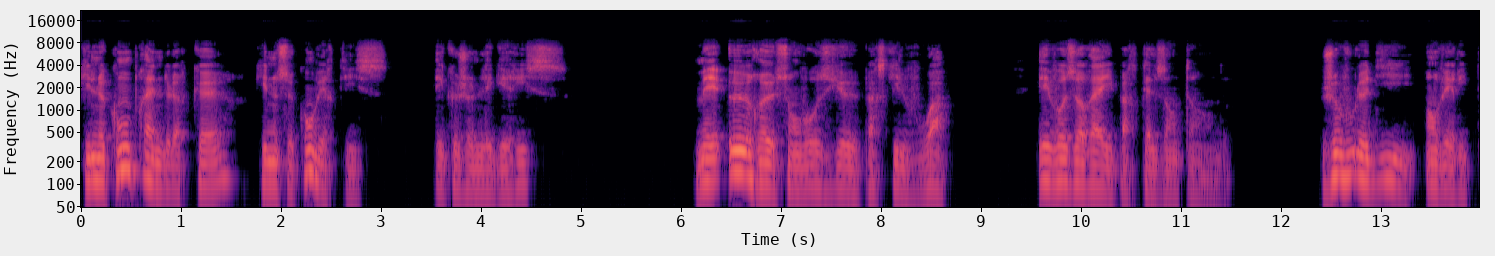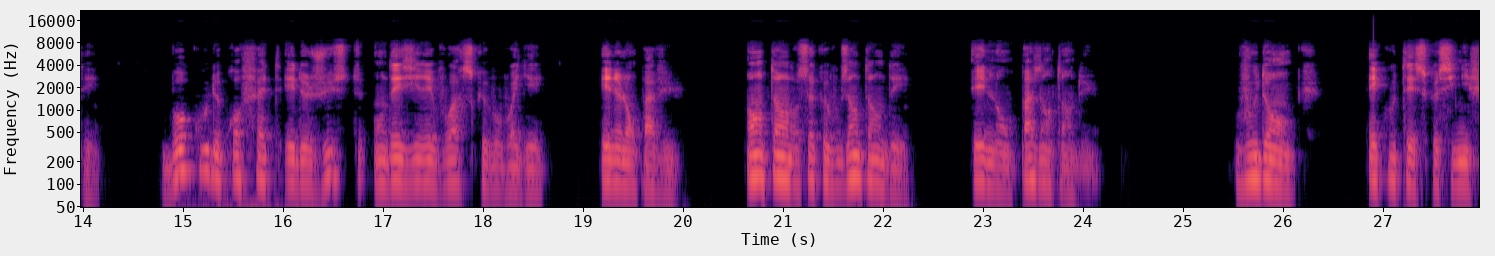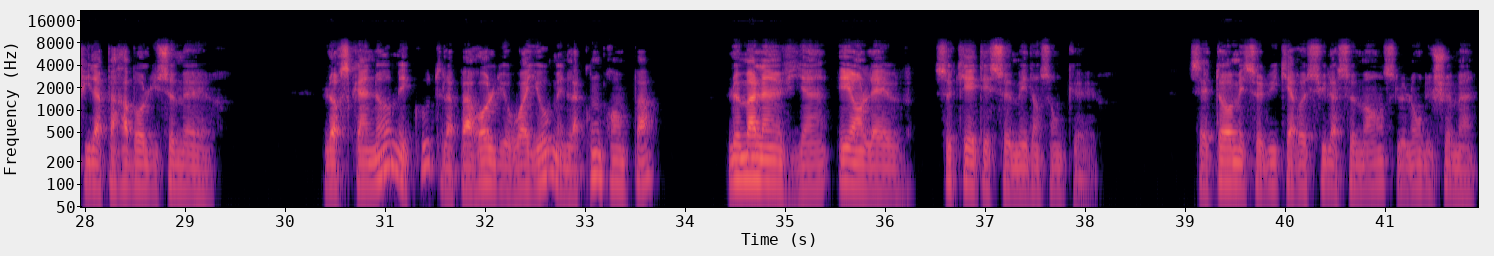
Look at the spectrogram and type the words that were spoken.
qu'ils ne comprennent de leur cœur, qu'ils ne se convertissent, et que je ne les guérisse. Mais heureux sont vos yeux parce qu'ils voient, et vos oreilles parce qu'elles entendent. Je vous le dis en vérité, beaucoup de prophètes et de justes ont désiré voir ce que vous voyez, et ne l'ont pas vu entendre ce que vous entendez, et n'ont pas entendu. Vous donc, écoutez ce que signifie la parabole du semeur. Lorsqu'un homme écoute la parole du royaume et ne la comprend pas, le malin vient et enlève ce qui a été semé dans son cœur. Cet homme est celui qui a reçu la semence le long du chemin.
